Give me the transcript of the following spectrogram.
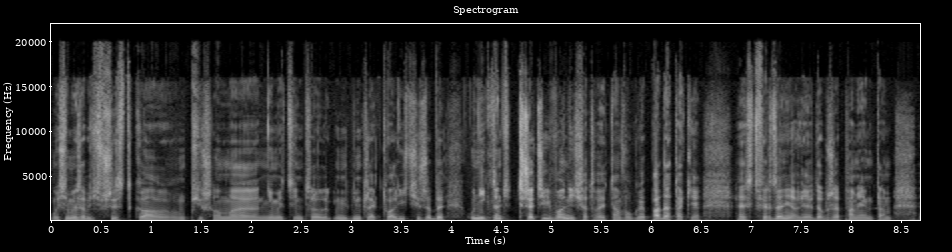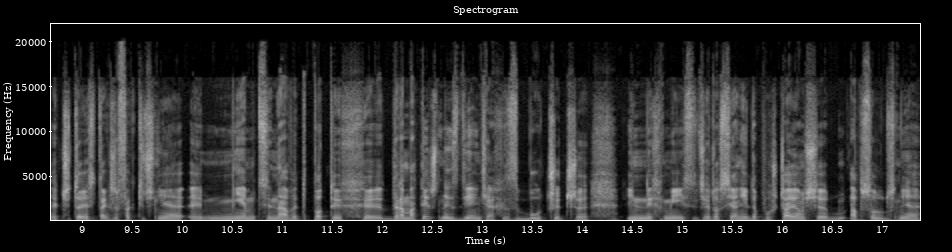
musimy zrobić wszystko, piszą e, niemieccy intele- intelektualiści, żeby uniknąć trzeciej wojny światowej. Tam w ogóle pada takie stwierdzenie, o ile dobrze pamiętam. Czy to jest tak, że faktycznie Niemcy nawet po tych dramatycznych zdjęciach z Buczy czy innych miejsc, gdzie Rosjanie dopuszczają się absolutnie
